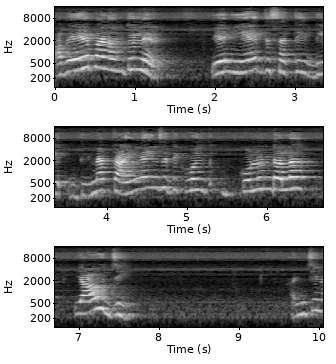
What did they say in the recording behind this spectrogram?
ಅವೇ ಪಣ ಅಂತುಳ್ಳೇರು ಏನ್ ಏದ್ ಸತಿ ದಿನಕ್ಕೆ ಐನೈನ್ ಸತಿ ಕೊಲ್ ಕೊಲ್ಲುಂಡಲ್ಲ ಯಾವ್ಜಿ ಅಂಚಿನ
